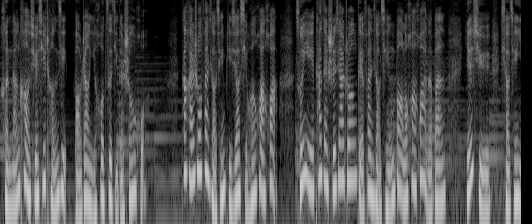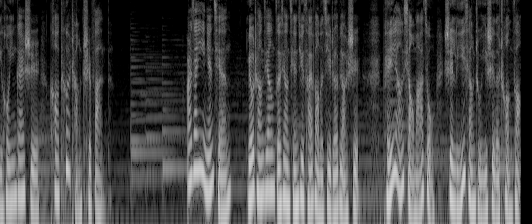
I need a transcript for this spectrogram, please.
很难靠学习成绩保障以后自己的生活。”他还说，范小琴比较喜欢画画，所以他在石家庄给范小琴报了画画的班。也许小琴以后应该是靠特长吃饭的。而在一年前，刘长江则向前去采访的记者表示，培养小马总是理想主义式的创造，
